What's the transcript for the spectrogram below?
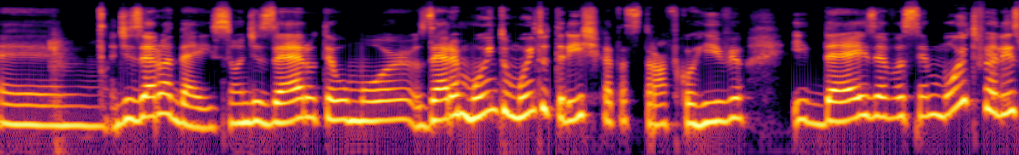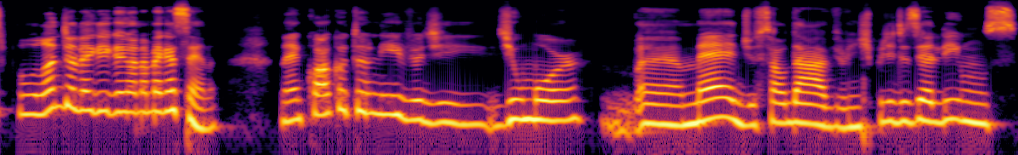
É, de 0 a 10, onde 0 teu humor, 0 é muito, muito triste, catastrófico, horrível, e 10 é você muito feliz, pulando de alegria e ganhou na Mega Sena. Né? Qual que é o teu nível de, de humor é, médio, saudável? A gente podia dizer ali uns,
